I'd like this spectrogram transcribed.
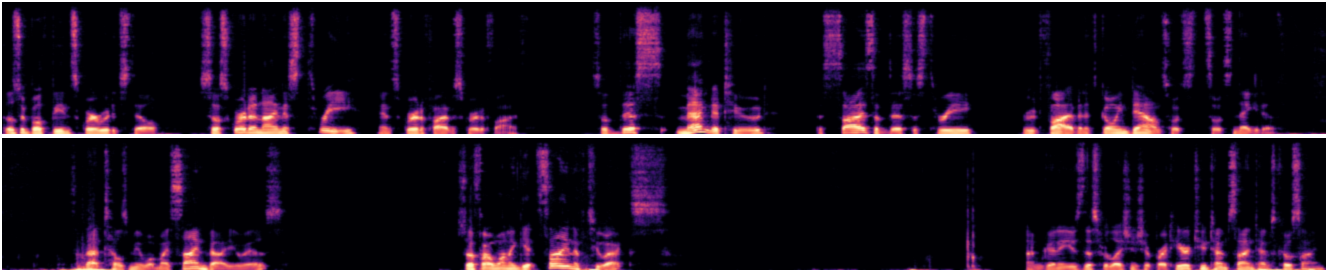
Those are both being square rooted still. So square root of 9 is 3, and square root of 5 is square root of 5. So this magnitude, the size of this is 3 root 5, and it's going down, so it's, so it's negative. So that tells me what my sine value is. So if I want to get sine of 2x, I'm going to use this relationship right here, 2 times sine times cosine.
